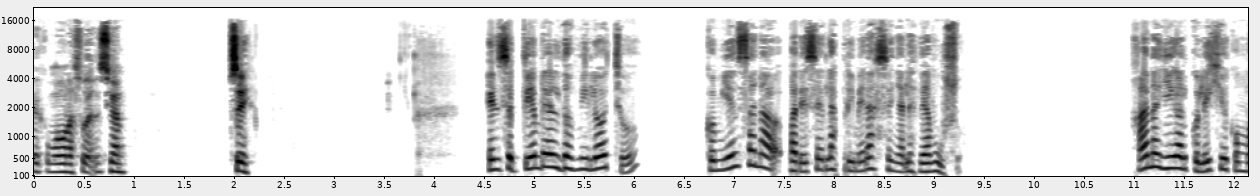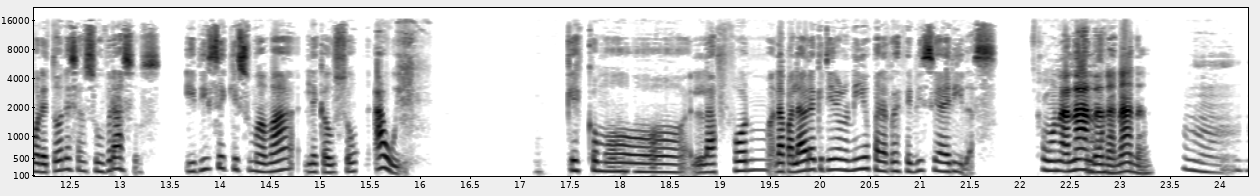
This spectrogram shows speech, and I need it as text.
es como una subvención. Sí. En septiembre del 2008 comienzan a aparecer las primeras señales de abuso. Hannah llega al colegio con moretones en sus brazos y dice que su mamá le causó un awi, que es como la forma, la palabra que tienen los niños para referirse a heridas. Como una nana. Como una nana. Mm.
